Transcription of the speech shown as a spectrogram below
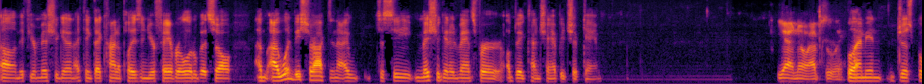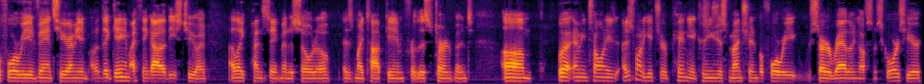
um, if you're Michigan, I think that kind of plays in your favor a little bit. So I'm, I would not be shocked and I to see Michigan advance for a Big Ten championship game. Yeah, no, absolutely. Well, I mean, just before we advance here, I mean, uh, the game I think out of these two, I I like Penn State Minnesota as my top game for this tournament. Um, but I mean, Tony, I just want to get your opinion because you just mentioned before we started rattling off some scores here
